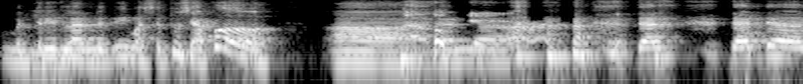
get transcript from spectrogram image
Menteri hmm. Dalam Negeri masa tu siapa uh, dan, uh, dan dan uh,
